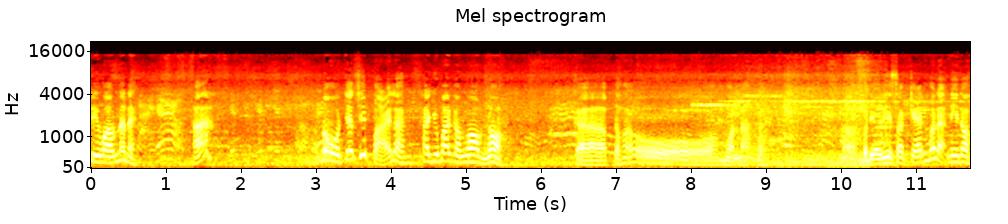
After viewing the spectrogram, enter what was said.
ตีวาวนั่นน่ะขายแล้วฮะโตเจ็ดสิบปลายละถ้าอยู่บ้านก็งอมเนาะกับโอ้หมดละประเดี๋ยวนี้สแกนหมดอะนี่เนาะ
